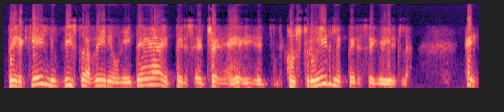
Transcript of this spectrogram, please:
perché gli ho visto avere un'idea e perse- cioè, eh, costruirla e perseguirla. E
